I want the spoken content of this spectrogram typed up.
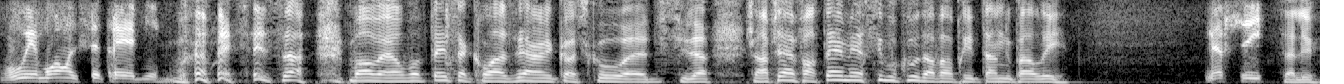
Vous et moi, on le sait très bien. Oui, c'est ça. Bon, ben, on va peut-être se croiser à un Costco euh, d'ici là. Jean-Pierre Fortin, merci beaucoup d'avoir pris le temps de nous parler. Merci. Salut.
